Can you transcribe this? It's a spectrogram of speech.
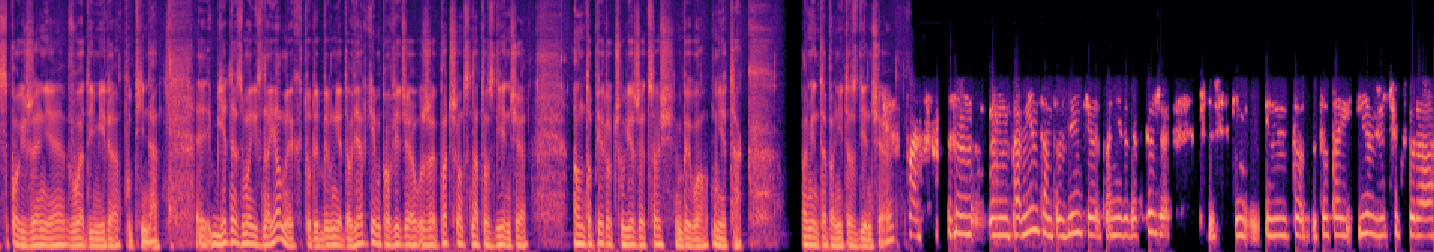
spojrzenie Władimira Putina. E, jeden z moich znajomych, który był niedowiarkiem, powiedział, że patrząc na to zdjęcie, on dopiero czuje, że coś było nie tak. Pamięta pani to zdjęcie? Tak. Pamiętam to zdjęcie, panie redaktorze. Przede wszystkim y, to, tutaj ilość rzeczy, która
